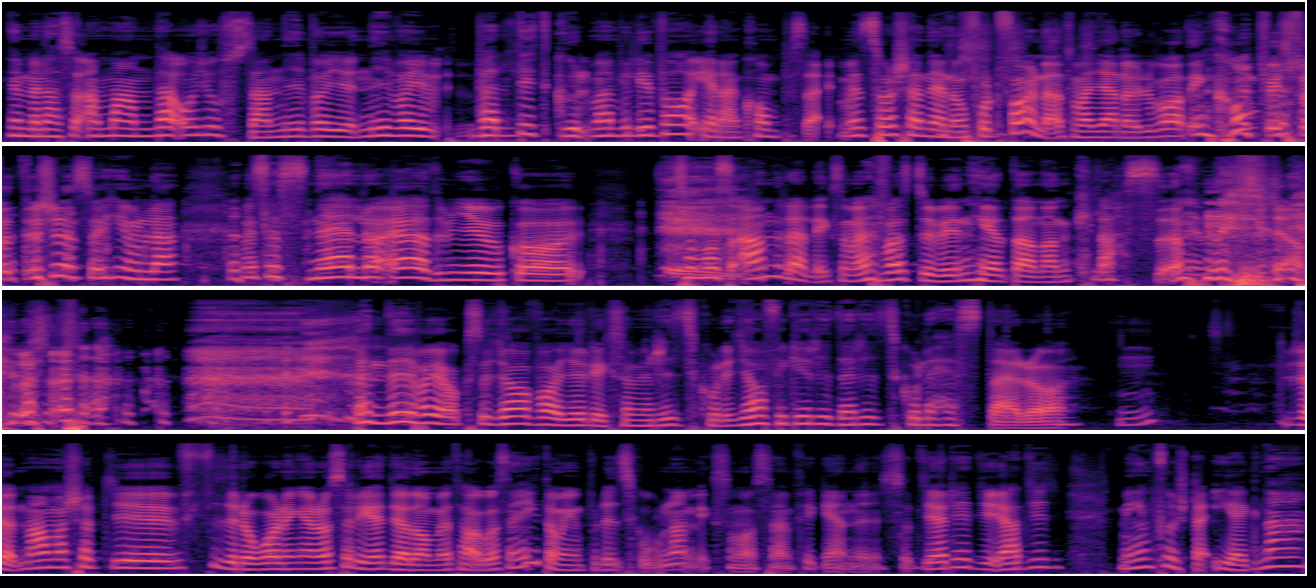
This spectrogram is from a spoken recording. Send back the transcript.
Nej, men alltså Amanda och Jossan, ni var ju, ni var ju väldigt gull... Man vill ju vara era kompisar, men så känner jag nog fortfarande att man gärna vill vara din kompis för att du känns så himla men så snäll och ödmjuk och som oss andra, liksom, fast du är i en helt annan klass än vi andra. Men det var ju också, jag var ju liksom en ridskola, jag fick ju rida ridskolehästar och Mm. mamma köpte ju fyraåringar och så red jag dem ett tag och sen gick de in på ridskolan liksom, och sen fick jag en ny. Så jag, red ju, jag hade ju, min första egna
